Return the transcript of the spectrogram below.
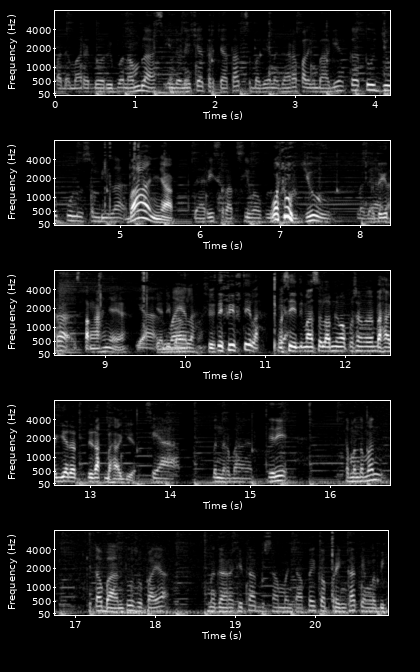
pada Maret 2016 Indonesia tercatat sebagai negara paling bahagia ke-79 Banyak. dari 157 Waduh. negara. Berarti kita setengahnya ya. Ya, yang lumayan lah. 50-50 lah. Masih masuk dalam 50% bahagia dan tidak bahagia. Siap, bener banget. Jadi teman-teman kita bantu supaya negara kita bisa mencapai ke peringkat yang lebih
